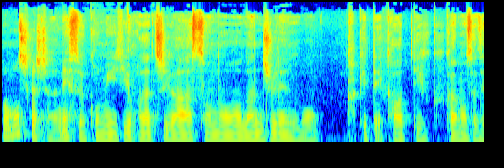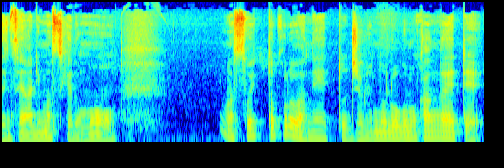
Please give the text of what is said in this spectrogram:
まあ、もしかしたらねそういうコミュニティの形がその何十年もかけて変わっていく可能性は全然ありますけども、まあ、そういったところはね、えっと、自分の老後も考えて、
